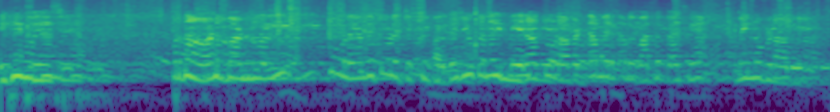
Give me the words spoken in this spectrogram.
ਇਹੀ ਹੋਇਆ ਸੀ। ਬਣਨ ਲਈ ਝੋਲਿਆਂ ਦੇ ਝੋਲੇ ਚੱਕੀ ਫਿਰਦੇ ਸੀ ਉਹ ਕਹਿੰਦਾ ਮੇਰਾ ਝੋਲਾ ਵੱਡਾ ਮੇਰੇ ਕੋਲ ਵੱਧ ਪੈਸੇ ਆ ਮੈਨੂੰ ਬਣਾ ਦਿਓ ਜੀ।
